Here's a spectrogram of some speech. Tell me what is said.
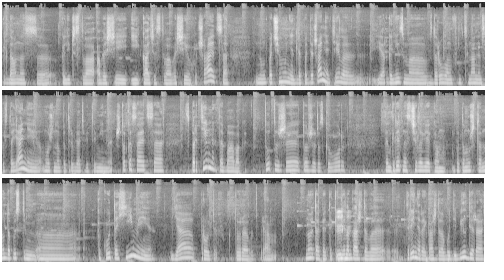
когда у нас э, количество овощей и качество овощей ухудшается, ну, почему нет? Для поддержания тела и организма в здоровом функциональном состоянии можно употреблять витамины. Что касается спортивных добавок, тут уже тоже разговор конкретно с человеком, потому что, ну, допустим, э, какой-то химии я против, которая вот прям, ну, это опять-таки mm-hmm. дело каждого э, тренера и каждого бодибилдера,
